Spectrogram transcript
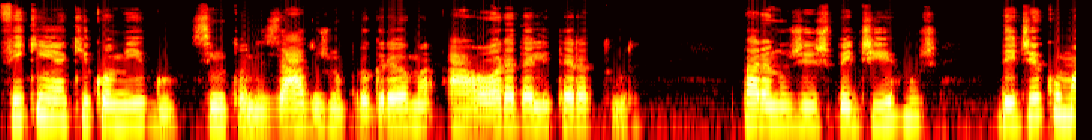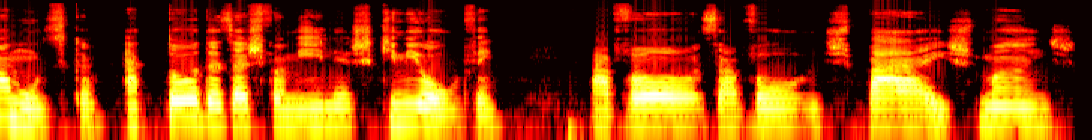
Fiquem aqui comigo, sintonizados no programa A Hora da Literatura. Para nos despedirmos, dedico uma música a todas as famílias que me ouvem: avós, avós, pais, mães,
